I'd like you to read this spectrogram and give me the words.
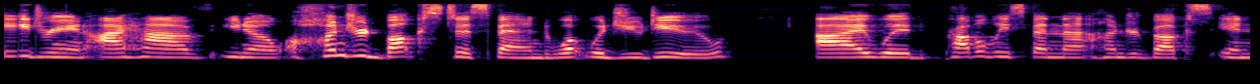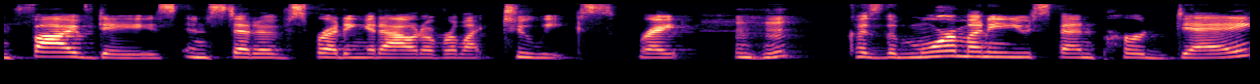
Adrienne, I have, you know, a hundred bucks to spend, what would you do? I would probably spend that hundred bucks in five days instead of spreading it out over like two weeks, right? Because mm-hmm. the more money you spend per day,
